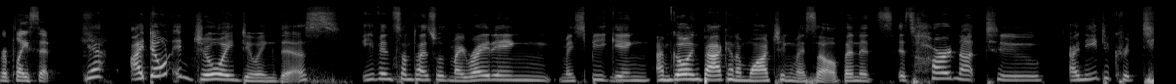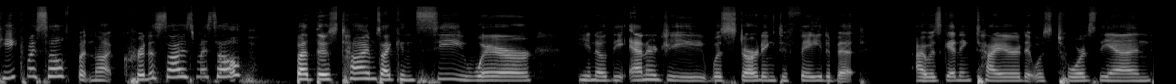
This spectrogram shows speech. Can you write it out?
replace it. Yeah, I don't enjoy doing this. Even sometimes with my writing, my mm-hmm. speaking, I'm going back and I'm watching myself and it's it's hard not to I need to critique myself but not criticize myself. But there's times I can see where you know the energy was starting to fade a bit. I was getting tired. It was towards the end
